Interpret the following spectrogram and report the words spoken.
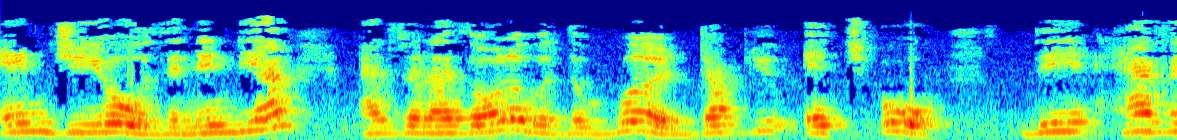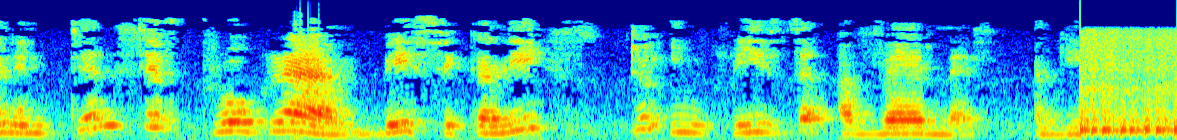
NGOs in India as well as all over the world, WHO, they have an intensive program basically to increase the awareness again.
